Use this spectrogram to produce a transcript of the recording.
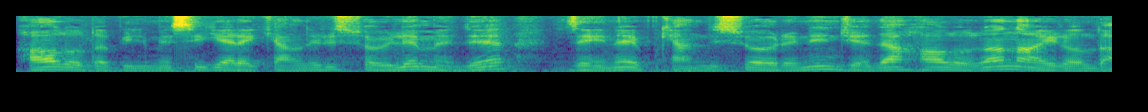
Halo da bilmesi gerekenleri söylemedi. Zeynep kendisi öğrenince de Halo'dan ayrıldı.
